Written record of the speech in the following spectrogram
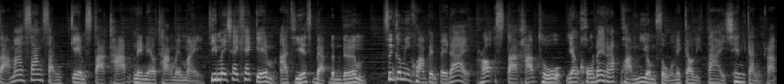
สามารถสร้างสรรค์เกม StarCraft ในแนวทางใหม่ๆ ที่ไม่ใช่แค่เกม RTS แบบเดิมๆ ซึ่งก็มีความเป็นไปได้เพราะ StarCraft 2 ยังคงได้รับความนิยมสูงในเกาหลีใต้เช่นกันครับ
